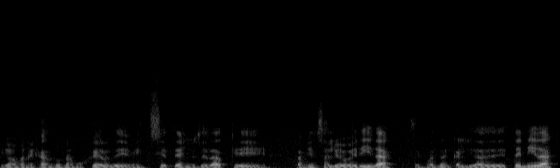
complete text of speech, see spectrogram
Iba manejando una mujer de 27 años de edad que también salió herida. Se encuentra en calidad de detenida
